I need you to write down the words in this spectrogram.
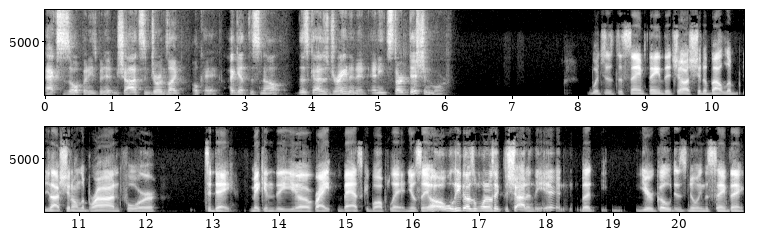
Pax is open. He's been hitting shots," and Jordan's like, "Okay, I get this now. This guy's draining it," and he'd start dishing more. Which is the same thing that y'all shit about Le- y'all shit on LeBron for today, making the uh, right basketball play, and you'll say, "Oh, well, he doesn't want to take the shot in the end," but your goat is doing the same thing.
